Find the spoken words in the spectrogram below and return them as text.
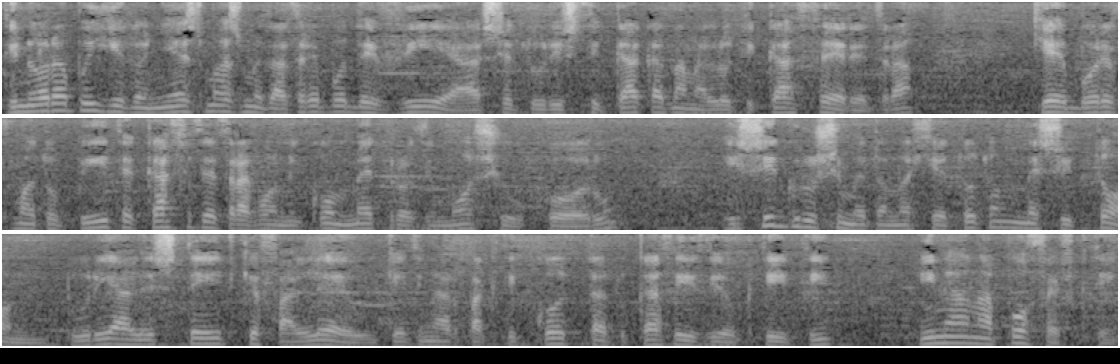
την ώρα που οι γειτονιές μας μετατρέπονται βία σε τουριστικά καταναλωτικά θέρετρα και εμπορευματοποιείται κάθε τετραγωνικό μέτρο δημόσιου χώρου, η σύγκρουση με τον οχετό των μεσητών, του real estate κεφαλαίου και την αρπακτικότητα του κάθε ιδιοκτήτη είναι αναπόφευκτη.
